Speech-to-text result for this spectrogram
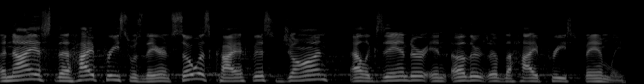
Ananias the high priest was there, and so was Caiaphas, John, Alexander, and others of the high priest family.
